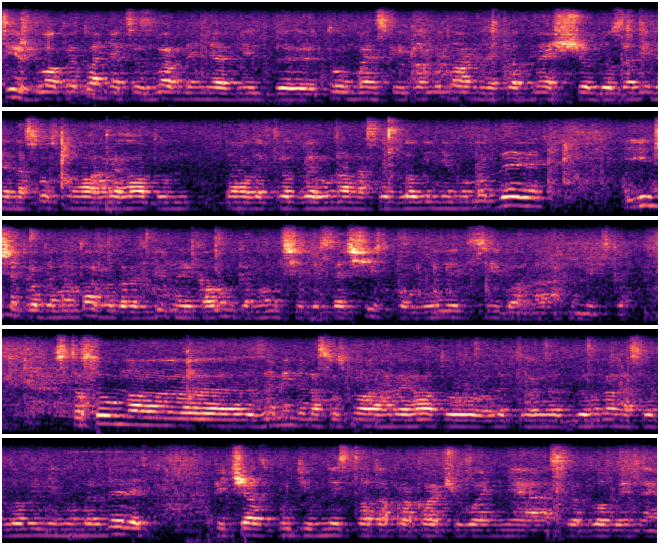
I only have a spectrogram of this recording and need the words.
ці ж два питання, це звернення від е, Товменської комунальної одне щодо заміни насосного агрегату та електродвигуна на свердловині номер 9 і інше про демонтаж водорозбірної колонки номер 66 по вулиці Богдана Хмельницького. Стосовно е, заміни насосного агрегату електродвигуна на свердловині номер 9 під час будівництва та прокачування свердловини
